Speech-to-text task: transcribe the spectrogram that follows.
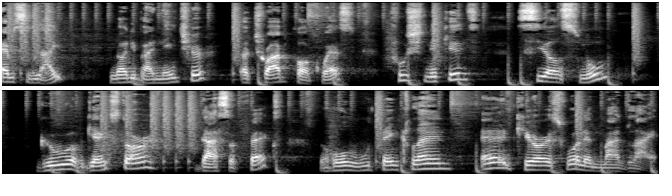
MC Lyte, Naughty by Nature, A Tribe Called Quest, Fu-Schnickens, CL Smooth, Guru of Gang Starr, Das EFX, the whole Wu Tang Clan, and KRS-One and Mad Lion.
